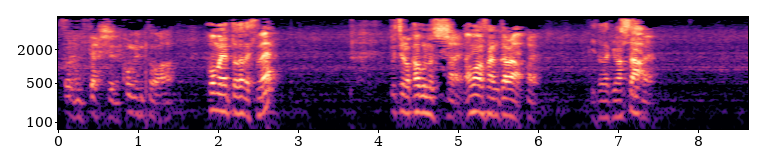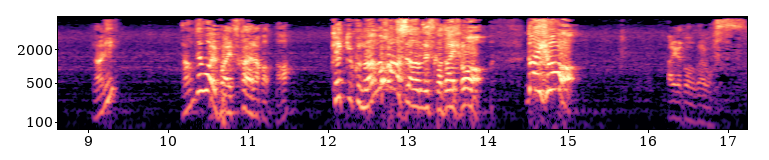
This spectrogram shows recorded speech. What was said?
それに対してのコメントは？コメントがですね、うちの株主、はい。アマンさんからはい。いただきました。はい。何？なんで Wi-Fi 使えなかった？結局何の話なんですか、代表。代表。ありがとうございます。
